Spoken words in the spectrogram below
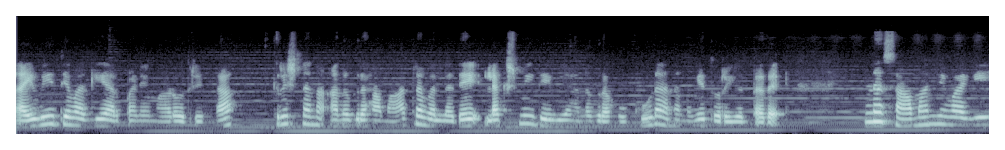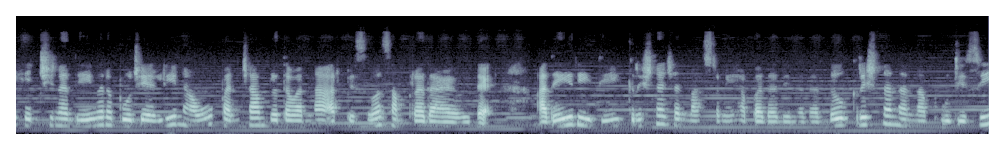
ನೈವೇದ್ಯವಾಗಿ ಅರ್ಪಣೆ ಮಾಡೋದ್ರಿಂದ ಕೃಷ್ಣನ ಅನುಗ್ರಹ ಮಾತ್ರವಲ್ಲದೆ ಲಕ್ಷ್ಮೀ ದೇವಿಯ ಅನುಗ್ರಹವು ಕೂಡ ನಮಗೆ ದೊರೆಯುತ್ತದೆ. ಇನ್ನು ಸಾಮಾನ್ಯವಾಗಿ ಹೆಚ್ಚಿನ ದೇವರ ಪೂಜೆಯಲ್ಲಿ ನಾವು ಪಂಚಾಮೃತವನ್ನ ಅರ್ಪಿಸುವ ಸಂಪ್ರದಾಯವಿದೆ. ಅದೇ ರೀತಿ ಕೃಷ್ಣ ಜನ್ಮಾಷ್ಟಮಿ ಹಬ್ಬದ ದಿನದಂದು ಕೃಷ್ಣನನ್ನು ಪೂಜಿಸಿ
